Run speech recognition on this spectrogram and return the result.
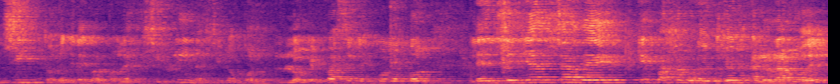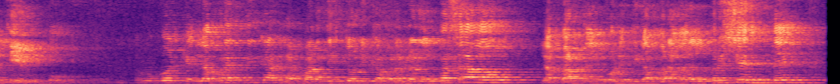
insisto, no tiene que ver con las disciplinas, sino con lo que pasa en la escuela, con la enseñanza de qué pasó con la educación a lo largo del tiempo. Vamos a ver que en la práctica, la parte histórica para hablar del pasado, la parte de política para ver el presente,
